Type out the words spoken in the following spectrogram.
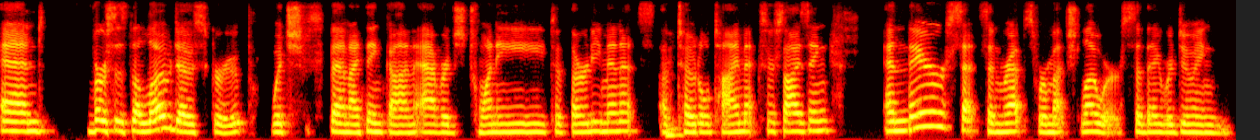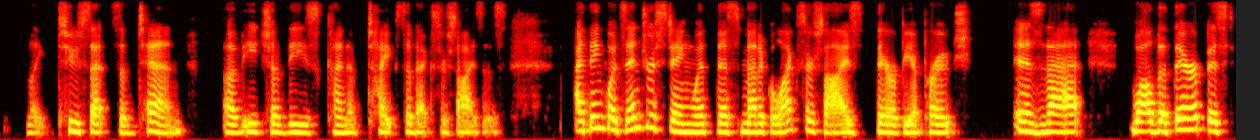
And versus the low dose group, which spent, I think, on average 20 to 30 minutes of mm-hmm. total time exercising. And their sets and reps were much lower. So they were doing like two sets of 10 of each of these kind of types of exercises. I think what's interesting with this medical exercise therapy approach is that while the therapist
